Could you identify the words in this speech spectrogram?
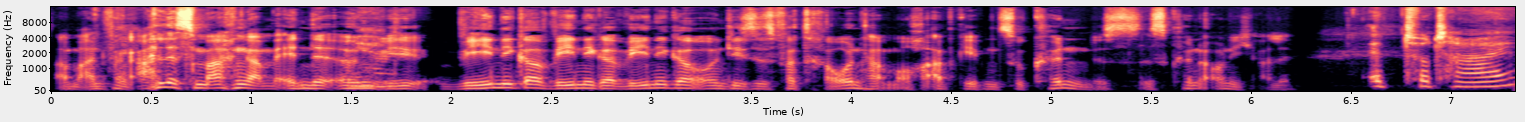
Am Anfang alles machen, am Ende irgendwie ja. weniger, weniger, weniger und dieses Vertrauen haben, auch abgeben zu können. Das, das können auch nicht alle. Äh, total.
